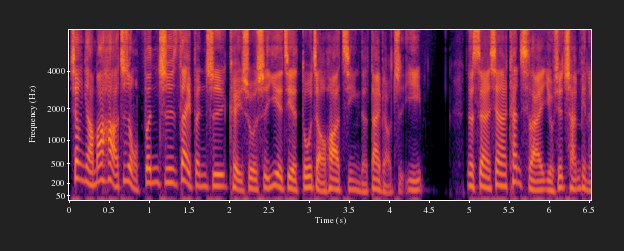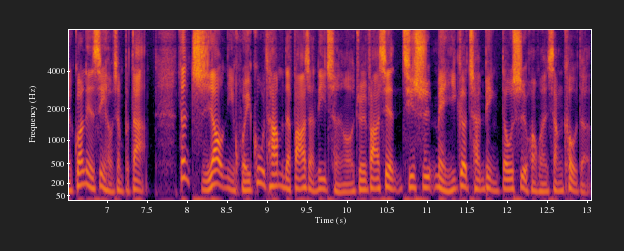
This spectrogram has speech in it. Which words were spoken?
像雅马哈这种分支再分支，可以说是业界多角化经营的代表之一。那虽然现在看起来有些产品的关联性好像不大，但只要你回顾他们的发展历程哦，就会发现其实每一个产品都是环环相扣的。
